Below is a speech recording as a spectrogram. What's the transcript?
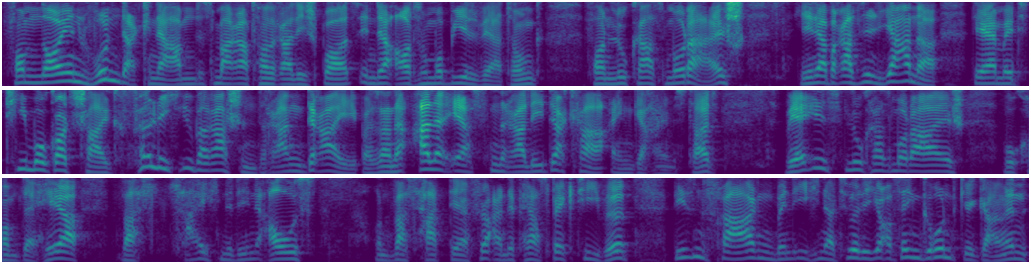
vom neuen Wunderknaben des Marathon-Rallye-Sports in der Automobilwertung von Lukas Lucas Moraes, jener Brasilianer, der mit Timo Gottschalk völlig überraschend Rang 3 bei seiner allerersten Rallye Dakar eingeheimst hat. Wer ist Lucas Moraes? Wo kommt er her? Was zeichnet ihn aus? Und was hat der für eine Perspektive? Diesen Fragen bin ich natürlich auf den Grund gegangen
